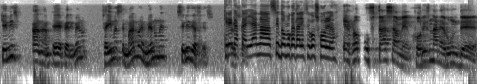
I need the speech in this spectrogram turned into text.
και εμείς αν ε, περιμένουμε, θα είμαστε μάλλον, εμένουμε στην ίδια θέση. Κύριε Καυκαλιά, ένα σύντομο καταληκτικό σχόλιο. Εδώ που φτάσαμε, χωρίς να νερούνται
